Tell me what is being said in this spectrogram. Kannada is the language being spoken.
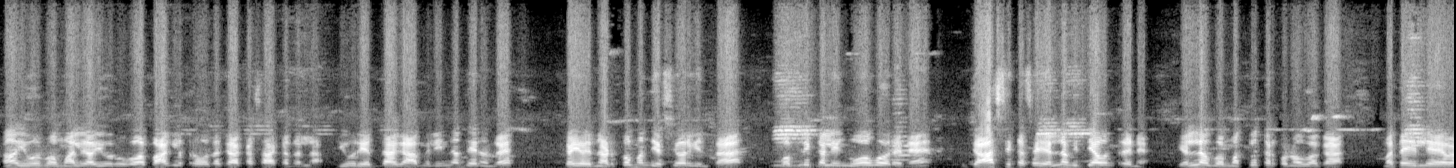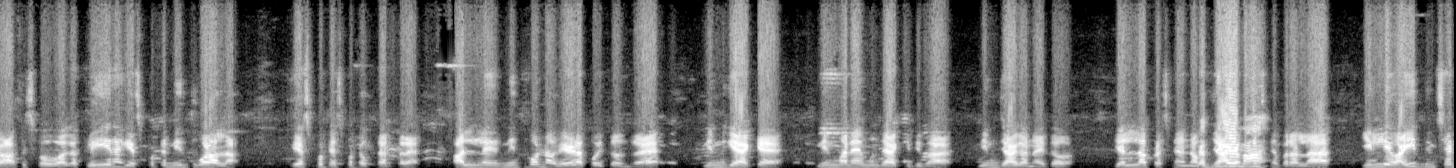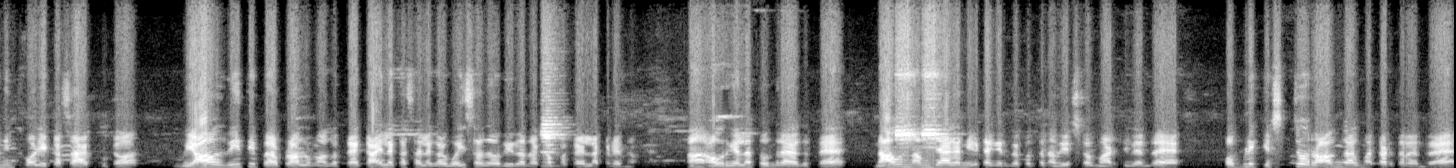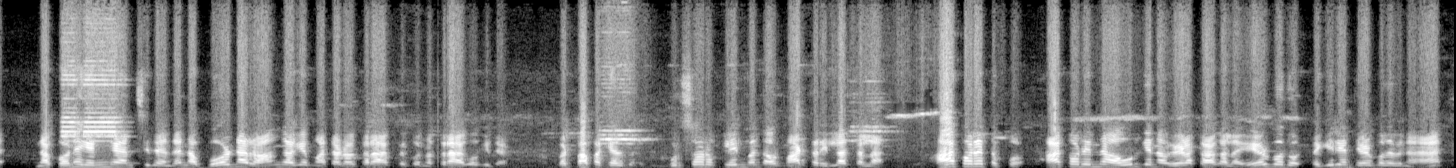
ಹಾ, ಇವ್ರು ಮಲ್ಗ ಇವ್ರು ಬಾಗ್ಲ ಹತ್ರ ಹೋದಾಗ ಕಸ ಹಾಕೋದಲ್ಲ. ಇವ್ರು ಎದ್ದಾಗ, ಆಮೇಲೆ ಇನ್ನೊಂದ್ ಏನಂದ್ರೆ, ಕೈ, ನಡ್ಕೊಂಬಂದ್ ಎಸೆಯೋರ್ಗಿಂತ ಪಬ್ಲಿಕ್ ಅಲ್ಲಿ ಹಿಂಗ್ ಹೋಗೋರೇನೆ ಜಾಸ್ತಿ ಕಸ ಎಲ್ಲ ವಿದ್ಯಾವಂತರೇನೆ. ಎಲ್ಲ ಮಕ್ಳು ಕರ್ಕೊಂಡು ಹೋಗುವಾಗ ಮತ್ತೆ ಇಲ್ಲಿ ಆಫೀಸ್ಗೆ ಹೋಗುವಾಗ ಕ್ಲೀನ್ ಆಗಿ ಎಸ್ಬಿಟ್ಟು ನಿಂತ್ಕೊಳಲ್ಲ. ಎಸ್ಬಿಟ್ಟು ಎಸ್ಬಿಟ್ಟು ಹೋಗ್ತಾ ಇರ್ತಾರೆ. ಅಲ್ಲಿ ನಿಂತ್ಕೊಂಡು ನಾವ್ ಹೇಳಕ್ ಹೋಯ್ತು ಅಂದ್ರೆ ನಿಮ್ಗೆ ಯಾಕೆ? ನಿಮ್ ಮನೆ ಮುಂದೆ ಹಾಕಿದೀವಾ ನಿಮ್ ಜಾಗನ ಇದು? ಎಲ್ಲ ಪ್ರಶ್ನೆ ನಮ್ ಜಾಗ ಪ್ರಶ್ನೆ ಬರಲ್ಲ. ಇಲ್ಲಿ ಐದ್ ನಿಮಿಷ ನಿಂತ್ಕೊಳ್ಳಿ ಕಸ ಹಾಕ್ಬಿಟ್ಟು. ಯಾವ ರೀತಿ ಪ್ರಾಬ್ಲಮ್ ಆಗುತ್ತೆ? ಕಾಯಿಲೆ ಕಸಾಲೆಗಳು ವಯಸ್ಸಾದವ್ರು ಇರೋದು ಅಕ್ಕಪಕ್ಕ ಎಲ್ಲ ಕಡೆನು. ಅವ್ರಿಗೆಲ್ಲ ತೊಂದರೆ ಆಗುತ್ತೆ. ನಾವು ನಮ್ ಜಾಗ ನೀಟಾಗಿರ್ಬೇಕು ಅಂತ ನಾವ್ ಎಷ್ಟೋ ಮಾಡ್ತೀವಿ ಅಂದ್ರೆ ಪಬ್ಲಿಕ್ ಎಷ್ಟು ರಾಂಗ್ ಆಗಿ ಮಾತಾಡ್ತಾರೆ ಅಂದ್ರೆ ನಾ ಕೊನೆಗೆ ಹೆಂಗೆ ಅನ್ಸಿದೆ ಅಂದ್ರೆ, ನಾವ್ ಬೋರ್ಡ್ನ ರಾಂಗ್ ಆಗಿ ಮಾತಾಡೋ ತರ ಆಗ್ಬೇಕು ಅನ್ನೋ ತರ ಆಗೋಗಿದೆ. ಬಟ್ ಪಾಪ ಕೆಲ್ಸ, ಗುಡ್ಸೋರು ಕ್ಲೀನ್ ಬಂದ್ ಅವ್ರು ಮಾಡ್ತಾರೆ, ಇಲ್ಲ ಅಂತಲ್ಲ. ಹಾಕೋರೆ ತಪ್ಪು. ಹಾಕೋರಿಂದ ಅವ್ರಿಗೆ ನಾವ್ ಹೇಳಕ್ ಆಗಲ್ಲ. ಹೇಳ್ಬೋದು, ತೆಗೀರಿ ಅಂತ ಹೇಳ್ಬೋದ ವಿನಃ.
